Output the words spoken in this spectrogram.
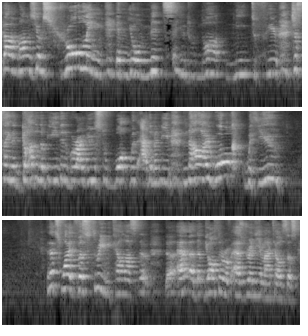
but amongst you. I'm strolling in your midst, and you do not need to fear. Just like in the Garden of Eden, where I used to walk with Adam and Eve, now I walk with you. And that's why at verse 3 we tell us, the, the, uh, the, the, author of Ezra and Nehemiah tells us,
